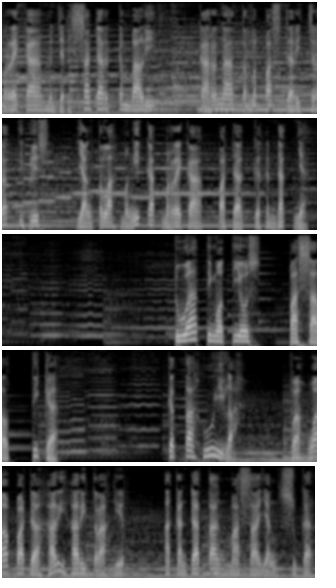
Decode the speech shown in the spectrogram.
mereka menjadi sadar kembali karena terlepas dari jerat iblis yang telah mengikat mereka pada kehendaknya. 2 Timotius pasal 3 Ketahuilah bahwa pada hari-hari terakhir akan datang masa yang sukar.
